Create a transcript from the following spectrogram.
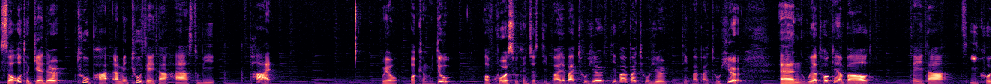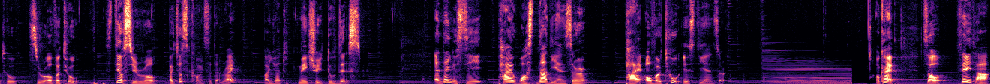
so altogether, 2 pi, I mean 2 theta has to be pi. Well, what can we do? Of course, we can just divide by 2 here, divide by 2 here, divide by 2 here. And we are talking about theta is equal to 0 over 2. Still 0, but just coincident, right? But you have to make sure you do this. And then you see pi was not the answer. Pi over 2 is the answer. Okay, so theta,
